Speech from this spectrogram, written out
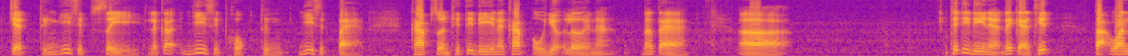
17 ถึง 24 แล้วก็ 26 ถึง 28 ครับ ส่วนทิศที่ดีนะครับ โอ้เยอะเลยนะ ตั้งแต่ทิศที่ดีเนี่ยได้แก่ทิศตะวัน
